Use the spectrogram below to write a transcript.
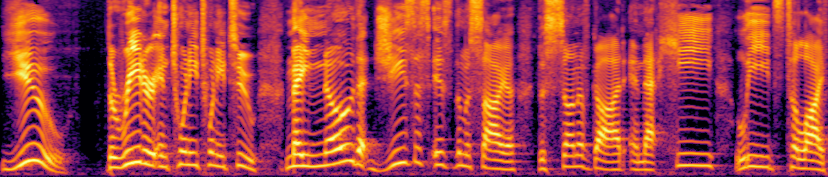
you the reader in 2022 may know that Jesus is the Messiah, the Son of God, and that he leads to life.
